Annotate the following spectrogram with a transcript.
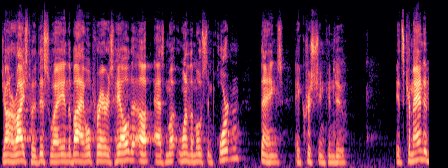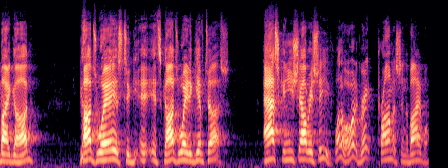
John Rice put it this way in the Bible prayer is held up as mo- one of the most important things a Christian can do. It's commanded by God. God's way is to, it's God's way to give to us. Ask and you shall receive. What a, what a great promise in the Bible.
